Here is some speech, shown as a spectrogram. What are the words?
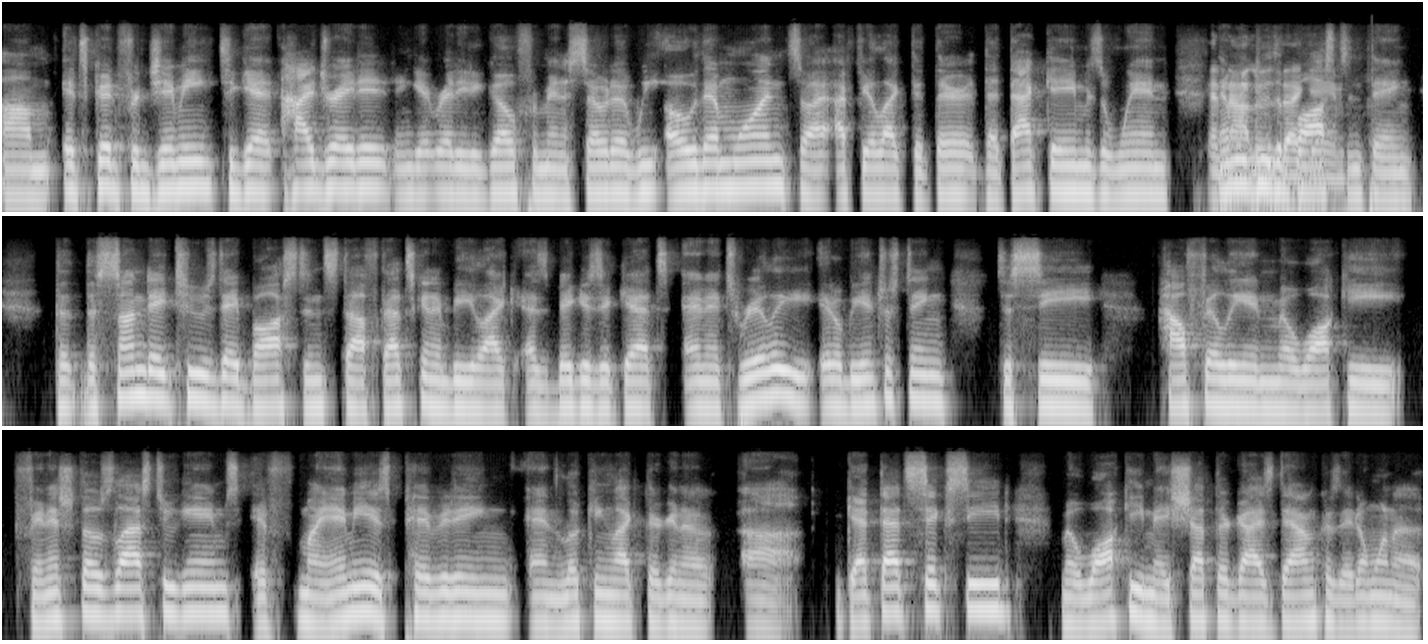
Um, it's good for Jimmy to get hydrated and get ready to go for Minnesota. We owe them one. So I, I feel like that they're, that that game is a win. And then we do the Boston game. thing the the Sunday Tuesday Boston stuff that's going to be like as big as it gets and it's really it'll be interesting to see how Philly and Milwaukee finish those last two games if Miami is pivoting and looking like they're going to uh, get that six seed Milwaukee may shut their guys down because they don't want to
